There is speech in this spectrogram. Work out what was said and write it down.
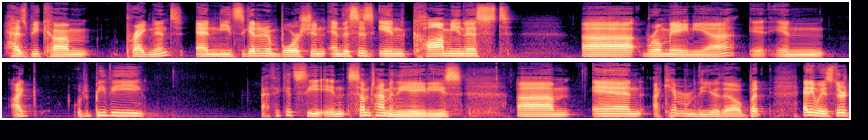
has become pregnant and needs to get an abortion, and this is in communist uh, Romania. In, in I would it be the I think it's the in sometime in the eighties, um, and I can't remember the year though. But anyways, they're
